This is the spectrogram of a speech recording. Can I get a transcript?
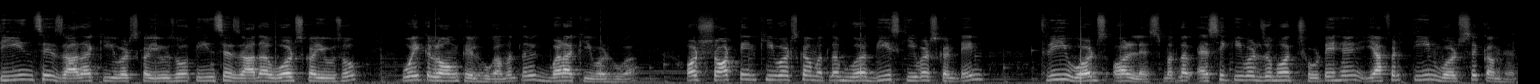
तीन से ज़्यादा कीवर्ड्स का यूज़ हो, तीन से ज़्यादा वर्ड्स का यूज़ हो, वो एक लॉन्ग टेल होगा मतलब एक बड़ा कीवर्ड होगा। और शॉर्ट टेल कीवर्ड्स का मतलब हुआ these keywords contain three words और लेस मतलब ऐसे कीवर्ड जो बहुत छोटे हैं या फिर तीन वर्ड से कम है।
